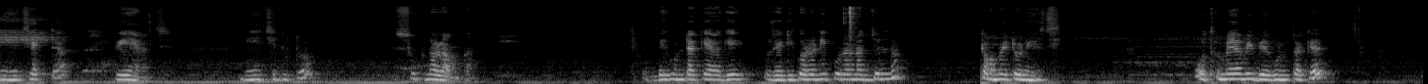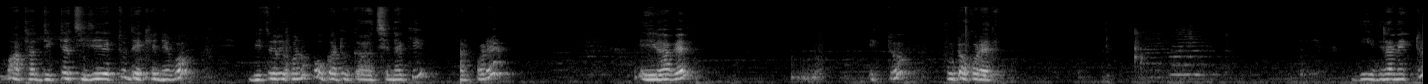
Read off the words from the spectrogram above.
নিয়েছি একটা পেঁয়াজ, নিয়েছি দুটো শুকনো লঙ্কা। বেগুনটাকে আগে রেডি করে নিই পোড়ানোর জন্য। টমেটো নিয়েছি। প্রথমে আমি বেগুনটাকে মাথার দিকটা চিজে একটু দেখে নেব। ভিতরে কোনো পোকা টোকা আছে নাকি? তারপরে এইভাবে একটু ফুটো করে দেব। দিয়ে দিলাম একটু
